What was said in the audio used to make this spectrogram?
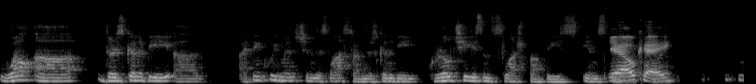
Well, uh, there's going to be. Uh, I think we mentioned this last time. There's going to be grilled cheese and slush puppies in Spain. Yeah, okay. uh,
